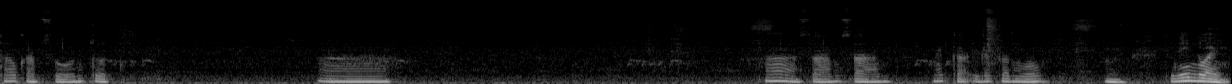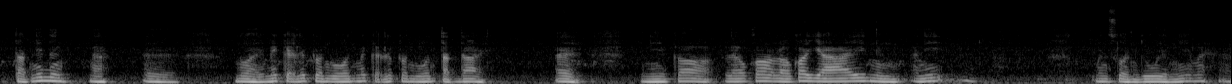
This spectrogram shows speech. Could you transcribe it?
เท่ากับศูนย์จุดอ่า ห้าสามสามเมกะอิเล็กตรอนโวลต์ทีนี้หน่วยตัดนิดนึงนะเออหน่วยเมกะอิเล็กตรอนโวลต์เมกะอิเล็กตรอนโวลต์ตัดได้เออทีนี้ก็แล้วก็เราก็ย้ายหนึ่งอันนี้ มันส่วนยูอย่างนี้ไหมอ่า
